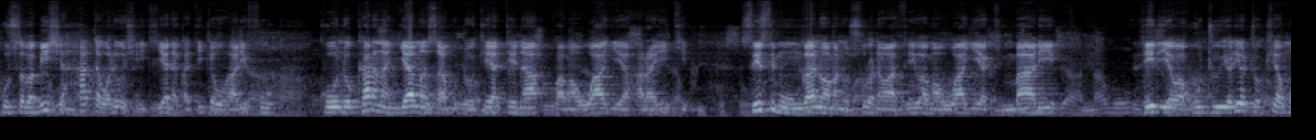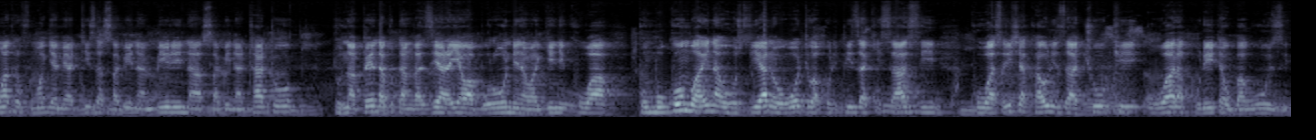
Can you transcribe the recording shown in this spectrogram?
kusababisha hata walioshirikiana katika uhalifu kuondokana na njama za kutokea tena kwa mauaji ya haraiki. Sisi muungano wa manusura na waathiriwa mauaji ya kimbari dhidi ya Wahutu yaliyotokea mwaka 1972 na 73 tunapenda kutangazia raia wa Burundi na wageni kuwa kumbukumbu haina uhusiano wowote wa kulipiza kisasi, kuwasilisha kauli za chuki wala kuleta ubaguzi.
